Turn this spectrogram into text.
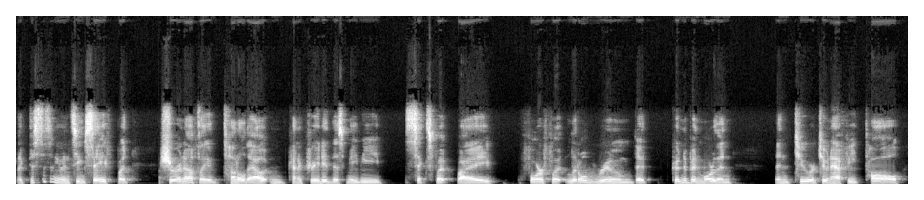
like, this doesn't even seem safe. But sure enough, they tunneled out and kind of created this maybe six foot by four foot little room that couldn't have been more than than two or two and a half feet tall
